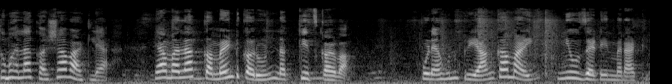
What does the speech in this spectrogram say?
तुम्हाला कशा वाटल्या ह्या मला कमेंट करून नक्कीच कळवा. पुण्याहून प्रियांका माळी न्यूज एटीन मराठी.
